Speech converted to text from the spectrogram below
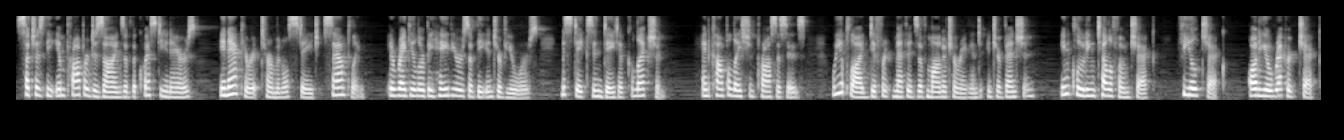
such as the improper designs of the questionnaires, inaccurate terminal stage sampling, irregular behaviors of the interviewers, mistakes in data collection, and compilation processes, we applied different methods of monitoring and intervention, including telephone check, field check, audio record check,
